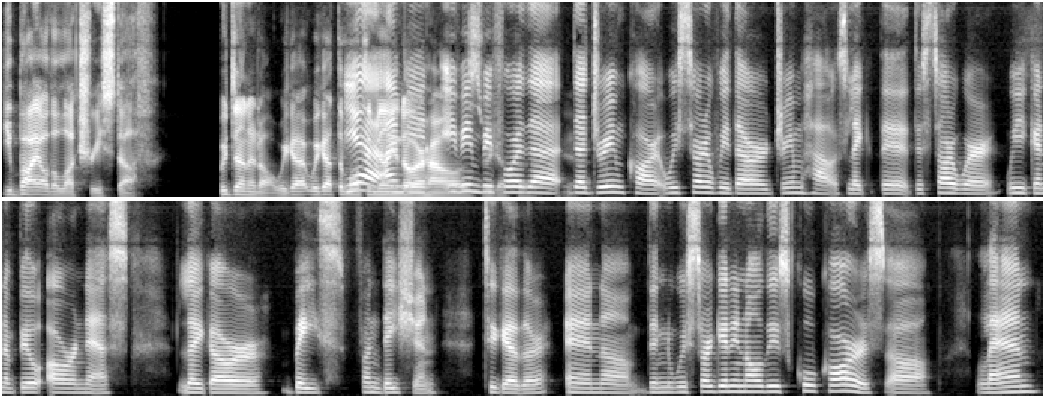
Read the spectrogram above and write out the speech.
you buy all the luxury stuff We've done it all. We got we got the yeah, multi-million I dollar mean, house. Even before the- the yeah. the dream car, we started with our dream house, like the the start where we're gonna build our nest, like our base foundation together, and um, then we start getting all these cool cars, uh, land,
